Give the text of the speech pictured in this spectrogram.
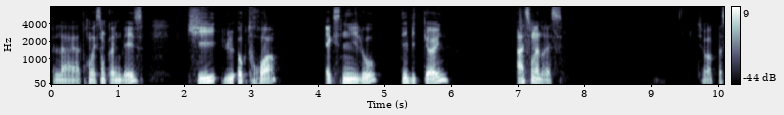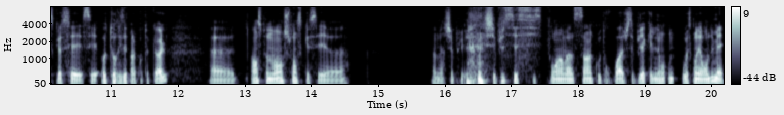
la transaction Coinbase, qui lui octroie ex nihilo des bitcoins à son adresse. tu vois, parce que c'est autorisé par le protocole. Euh, en ce moment, je pense que c'est oh merde, je sais plus, je sais plus si c'est 6.25 ou 3, je sais plus à quel où est-ce qu'on est rendu, mais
